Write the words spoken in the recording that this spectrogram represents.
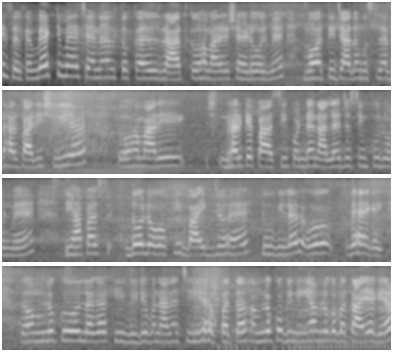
Guys welcome back to my channel तो कल रात को हमारे शहडोल में बहुत ही ज़्यादा मूसलाधार बारिश हुई है। तो हमारे घर के पास ही पुंडा नाला है, जो सिंहपुर रोड में है। तो यहाँ पास दो लोगों की बाइक जो है टू व्हीलर वो बह गई। तो हम लोग को लगा कि वीडियो बनाना चाहिए। पता हम लोग को भी नहीं है, हम लोग को बताया गया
